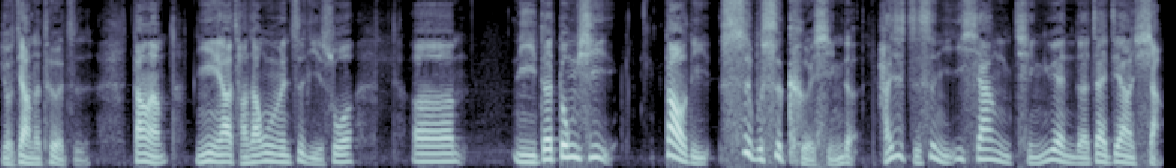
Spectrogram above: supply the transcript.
有这样的特质？当然，你也要常常问问自己，说，呃，你的东西。”到底是不是可行的，还是只是你一厢情愿的在这样想？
